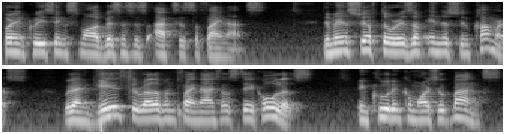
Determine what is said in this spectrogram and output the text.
for increasing small businesses' access to finance. The Ministry of Tourism, Industry and Commerce will engage the relevant financial stakeholders, including commercial banks,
